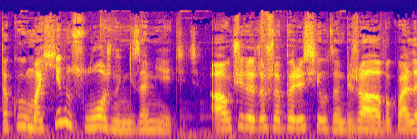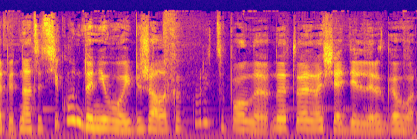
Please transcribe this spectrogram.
такую махину сложно не заметить. А учитывая то, что Пэрис Хилтон бежала буквально 15 секунд до него и бежала, как говорится, полная, ну это вообще отдельный разговор.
